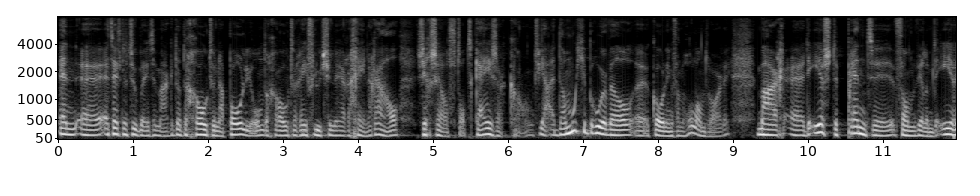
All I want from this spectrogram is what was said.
En uh, het heeft natuurlijk mee te maken dat de grote Napoleon, de grote revolutionaire generaal, zichzelf tot keizer kroont. Ja, dan moet je broer wel uh, koning van Holland worden. Maar uh, de eerste prenten van Willem I,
